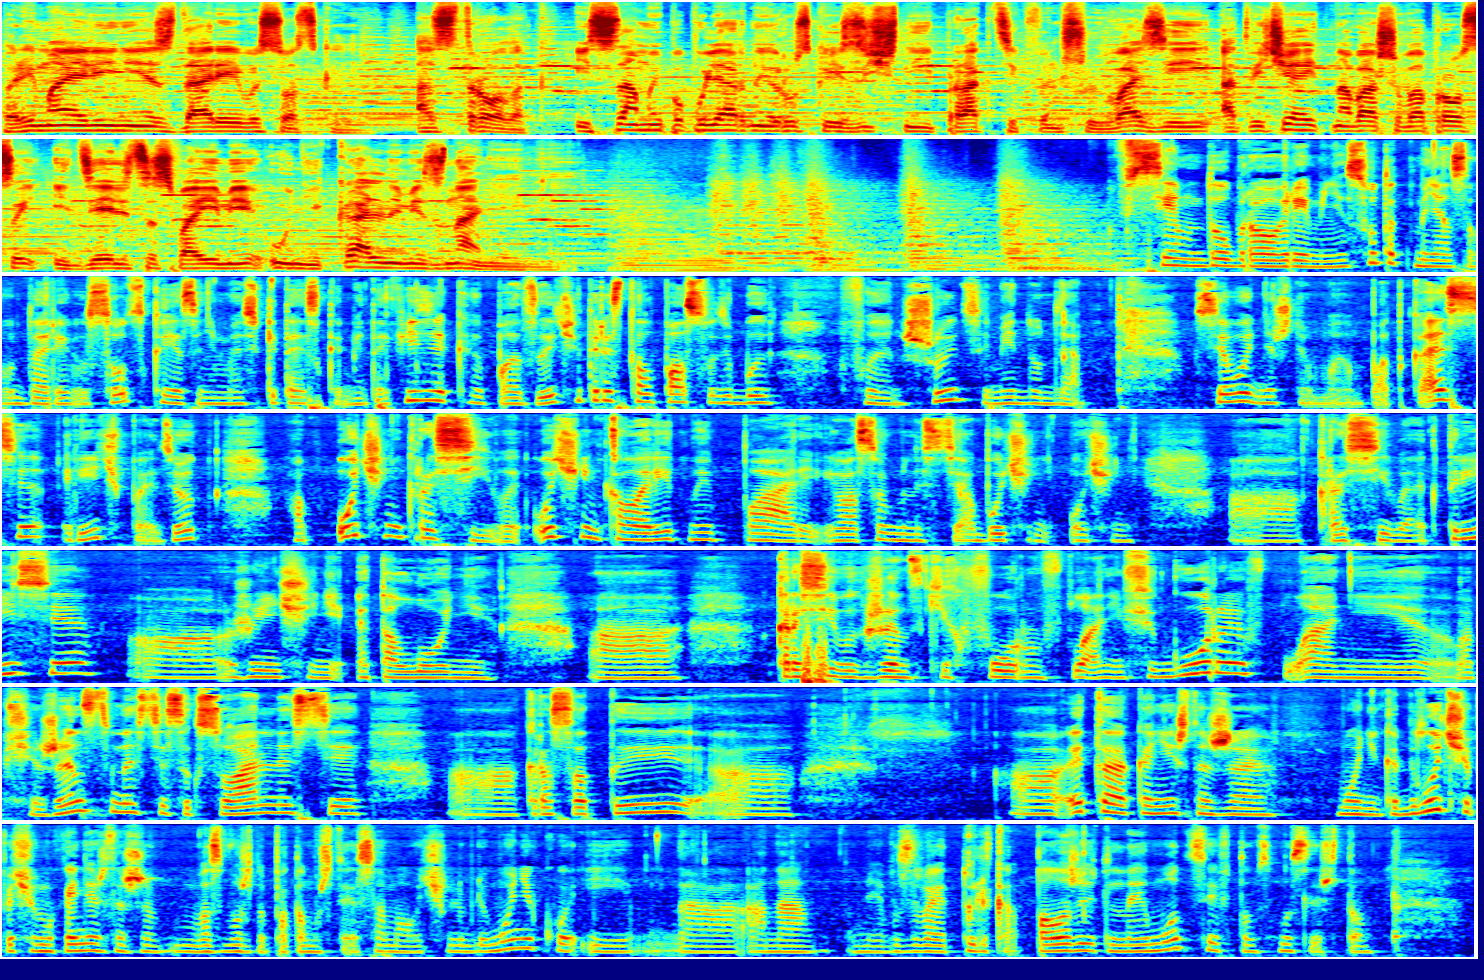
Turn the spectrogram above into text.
Прямая линия с Дарьей Высоцкой. Астролог и самый популярный русскоязычный практик фэншуй в Азии отвечает на ваши вопросы и делится своими уникальными знаниями. Всем доброго времени суток. Меня зовут Дарья Высоцкая. Я занимаюсь китайской метафизикой, базы четыре столпа судьбы, фэн-шуй, цемень дудзя. В сегодняшнем моем подкасте речь пойдет об очень красивой, очень колоритной паре, и в особенности об очень-очень а, красивой актрисе, а, женщине-эталоне, а, красивых женских форм в плане фигуры, в плане вообще женственности, сексуальности, а, красоты, а, это, конечно же, Моника Белучи. Почему, конечно же, возможно, потому что я сама очень люблю Монику, и а, она у меня вызывает только положительные эмоции, в том смысле, что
